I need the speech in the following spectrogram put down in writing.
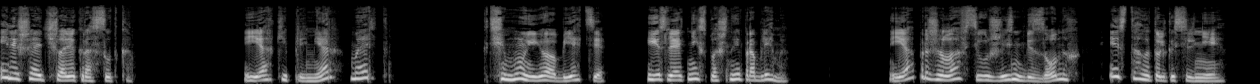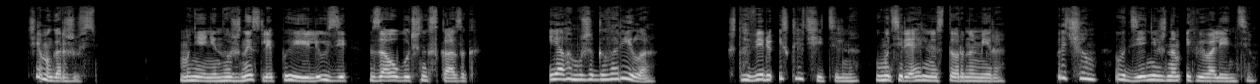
и лишает человека рассудка. Яркий пример — Мэрит. К чему ее объятия, если от них сплошные проблемы? Я прожила всю жизнь без зонах и стала только сильнее. Чем и горжусь. Мне не нужны слепые иллюзии заоблачных сказок. Я вам уже говорила, что верю исключительно в материальную сторону мира, причем в денежном эквиваленте.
